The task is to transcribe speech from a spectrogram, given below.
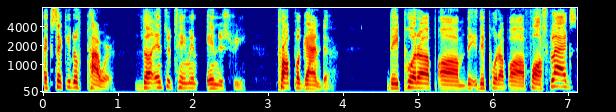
executive power. The entertainment industry, propaganda. They put up um they, they put up uh, false flags.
